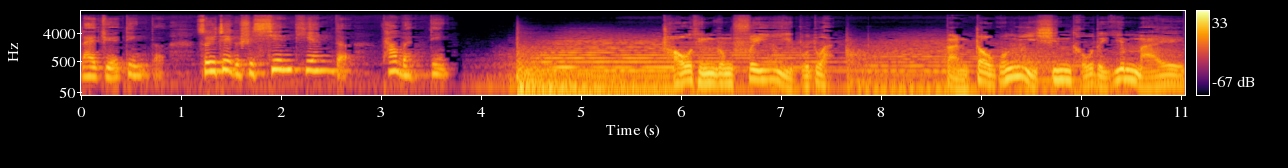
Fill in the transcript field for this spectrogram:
来决定的，所以这个是先天的，他稳定。朝廷中非议不断，但赵光义心头的阴霾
